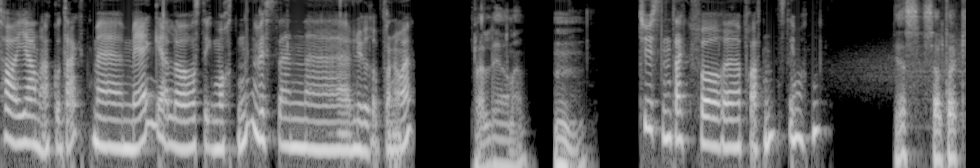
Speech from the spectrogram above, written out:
ta gjerne kontakt med meg eller Stig Morten hvis en eh, lurer på noe. Veldig gjerne. Mm. Tusen takk for eh, praten, Stig Morten. Yes, selv takk.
